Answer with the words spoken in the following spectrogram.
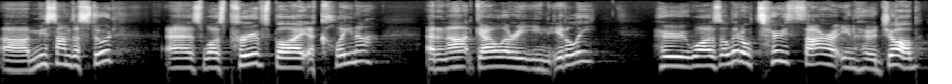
uh, misunderstood, as was proved by a cleaner at an art gallery in Italy who was a little too thorough in her job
